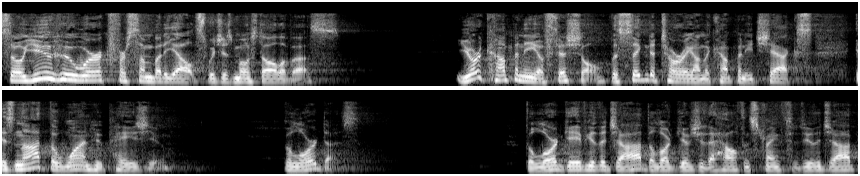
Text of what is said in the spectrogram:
So you who work for somebody else, which is most all of us, your company official, the signatory on the company checks, is not the one who pays you. The Lord does. The Lord gave you the job. The Lord gives you the health and strength to do the job.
